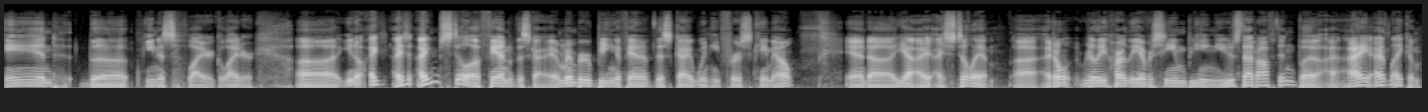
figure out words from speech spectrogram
and the Venus Flyer glider. Uh, you know, I, I am still a fan of this guy. I remember being a fan of this guy when he first came out, and uh, yeah, I, I, still am. Uh, I don't really hardly ever see him being used that often, but I, I, I like him.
